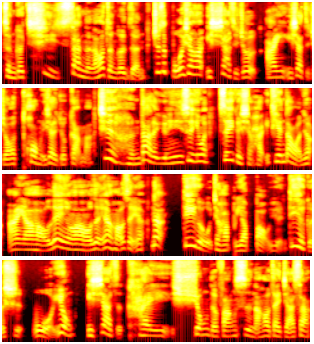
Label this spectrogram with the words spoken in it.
整个气散了，然后整个人就是不会像他一下子就挨，一下子就痛，一下子就干嘛？其实很大的原因是因为这个小孩一天到晚就哎呀，好累哦，好怎样，好怎样。那第一个，我叫他不要抱怨；第二个是我用一下子开胸的方式，然后再加上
